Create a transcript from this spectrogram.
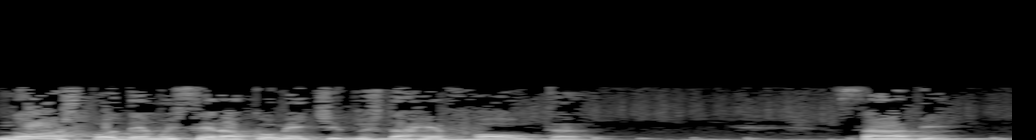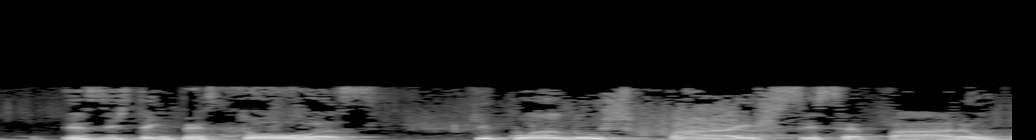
nós podemos ser acometidos da revolta. Sabe, existem pessoas que, quando os pais se separam,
